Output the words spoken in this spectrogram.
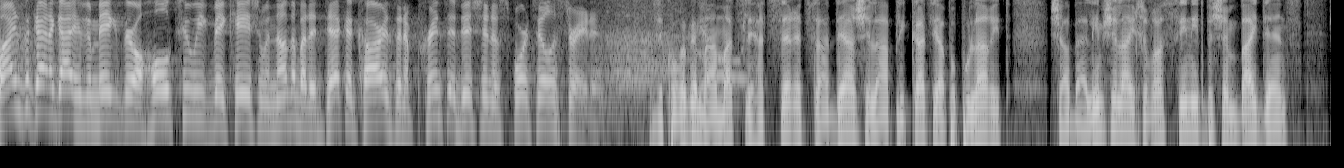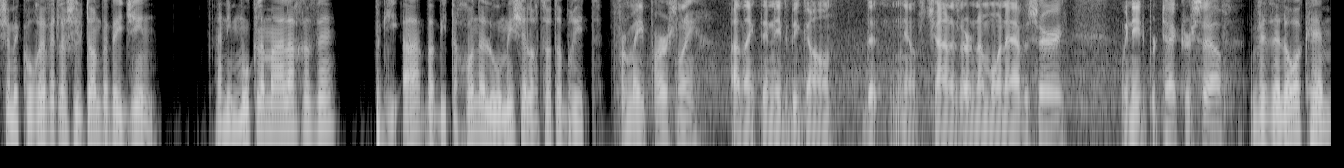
Biden's the kind of guy who can make it through a whole two week vacation with nothing but a deck of cards and a print edition of Sports Illustrated. זה קורה במאמץ להצר את צעדיה של האפליקציה הפופולרית, שהבעלים שלה היא חברה סינית בשם בייטדאנס, שמקורבת לשלטון בבייג'ין. הנימוק למהלך הזה? פגיעה בביטחון הלאומי של ארצות הברית. For me personally, I think they need to be gone. That, you know, China's our number one adversary. וזה לא רק הם,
